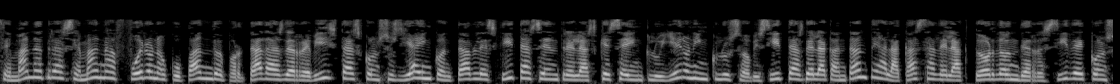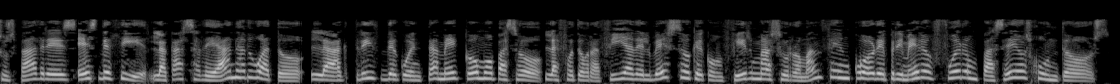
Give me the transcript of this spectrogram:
Semana tras semana fueron ocupando portadas de revistas con sus ya incontables citas entre las que se incluyeron incluso visitas de la cantante a la casa del actor donde reside con sus padres, es decir, la casa de Ana Duato, la actriz de Cuéntame cómo pasó, la fotografía del beso que confirma su romance en Cuore. Primero fueron paseos juntos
